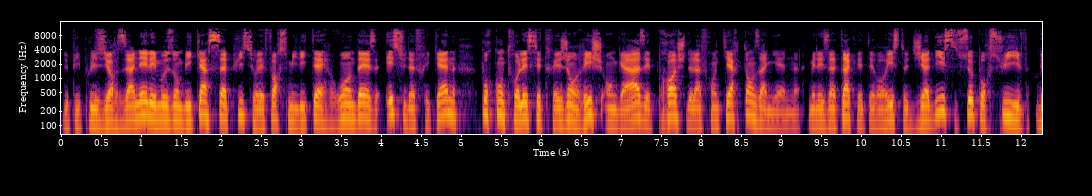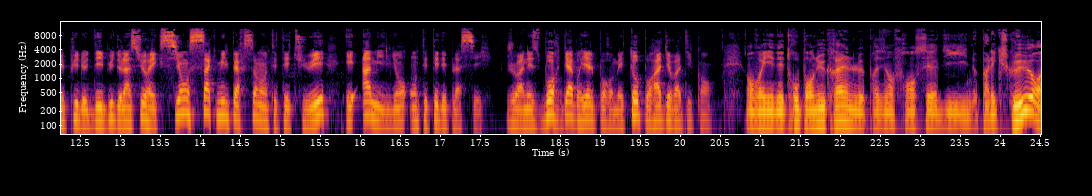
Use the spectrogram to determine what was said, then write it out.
Depuis plusieurs années, les Mozambicains s'appuient sur les forces militaires rwandaises et sud-africaines pour contrôler cette région riche en gaz et proche de la frontière tanzanienne. Mais les attaques des terroristes djihadistes se poursuivent. Depuis le début de l'insurrection, 5000 personnes ont été tuées et 1 million ont été déplacées. Johannesburg, Gabriel Porometo pour Radio Vatican. Envoyer des troupes en Ukraine, le président français a dit ne pas l'exclure.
